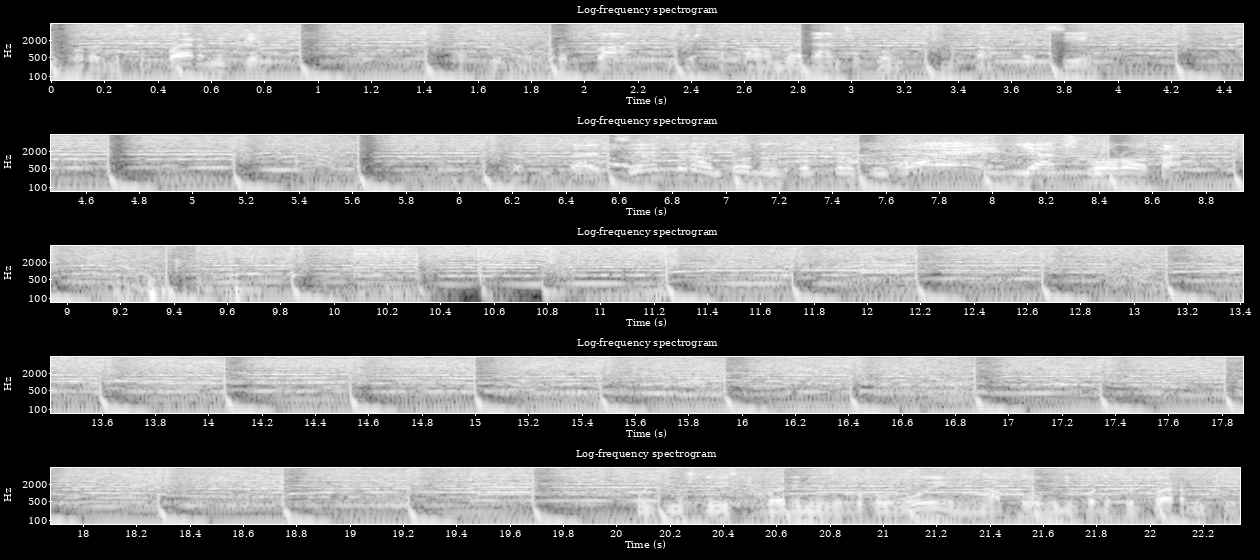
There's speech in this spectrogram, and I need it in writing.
оборону суперників. Активно боротьба біля штрафового майданчику Мустан Таксі. Центр. Антоненко пробиває. і М'яч ворота. Можливість проведення за на половині поля суперників.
